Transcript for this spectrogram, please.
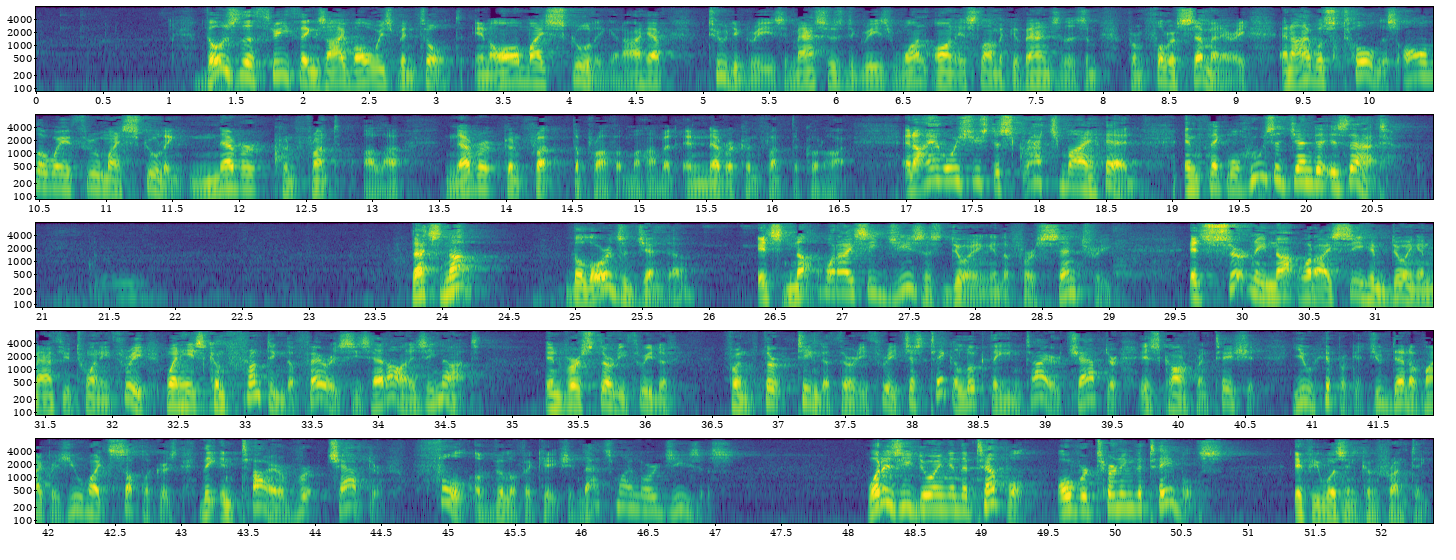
Those are the three things I've always been told in all my schooling, and I have two degrees, master's degrees, one on Islamic evangelism from Fuller Seminary, and I was told this all the way through my schooling. Never confront Allah, never confront the Prophet Muhammad, and never confront the Quran. And I always used to scratch my head and think, well, whose agenda is that? That's not the Lord's agenda. It's not what I see Jesus doing in the first century. It's certainly not what I see him doing in Matthew 23 when he's confronting the Pharisees head on, is he not? In verse 33 to from 13 to 33. Just take a look. The entire chapter is confrontation. You hypocrites, you den of vipers, you white sepulchres. The entire ver- chapter full of vilification. That's my Lord Jesus. What is he doing in the temple? Overturning the tables if he wasn't confronting.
